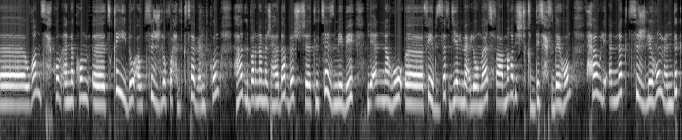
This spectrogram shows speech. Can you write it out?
آه وغنصحكم أنكم آه تقيدوا أو تسجلوا في واحد الكتاب عندكم هذا البرنامج هذا باش تلتزمي به لأنه آه فيه بزاف ديال المعلومات فما غاديش تقدي تحفظيهم. حاولي أنك تسجليهم عندك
